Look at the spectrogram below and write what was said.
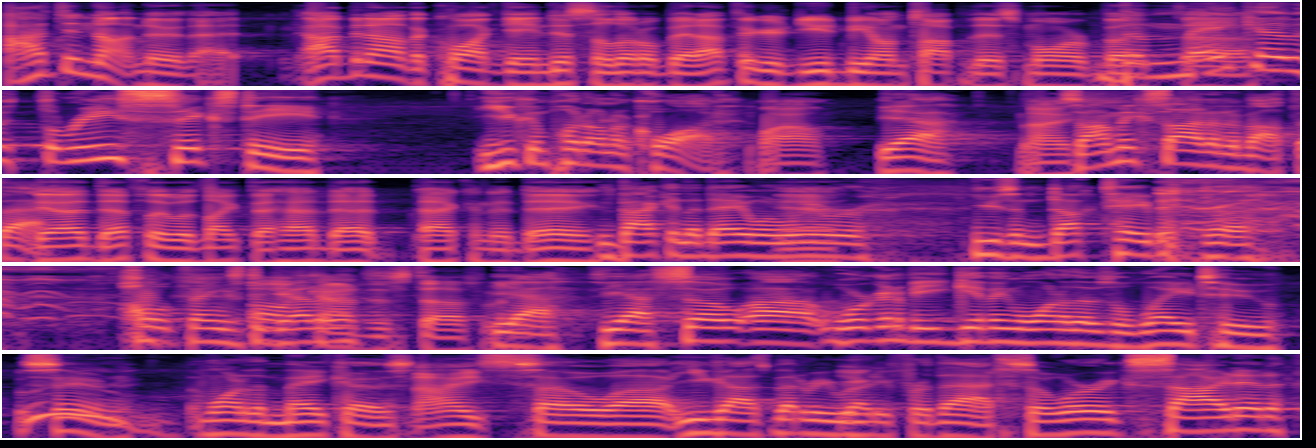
I did not know that. I've been out of the quad game just a little bit. I figured you'd be on top of this more, but the Mako 360 you can put on a quad? uh, wow. Yeah. Nice. So I'm excited about that. Yeah, I definitely would like to have that back in the day. Back in the day when we were using duct tape to hold things together. All kinds of stuff, man. Yeah, yeah. So uh, we're going to be giving one of those away too soon. One of the Makos. Nice. So uh, you guys better be ready for that. So we're excited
